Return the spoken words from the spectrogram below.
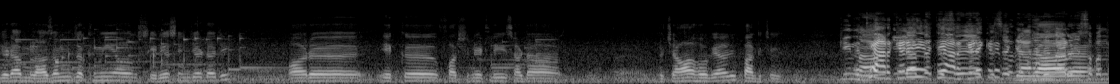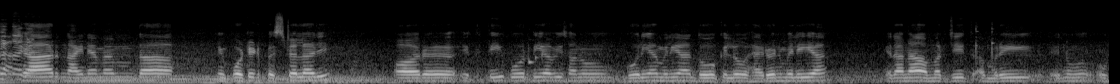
ਜਿਹੜਾ ਮੁਲਾਜ਼ਮ ਜ਼ਖਮੀ ਆ ਉਹ ਸੀਰੀਅਸ ਇੰਜਰਡ ਆ ਜੀ। ਔਰ ਇੱਕ ਫੋਰਚੂਨੇਟਲੀ ਸਾਡਾ ਬਚਾਅ ਹੋ ਗਿਆ ਉਹਦੀ ਪੱਗ 'ਚ ਕੀ ਹਥਿਆਰ ਕਿਹੜੇ- ਹਥਿਆਰ ਕਿਹੜੇ- ਕਿਹੜੇ ਕਿਸੇ ਬੰਦੇ ਗੈਂਗ ਦੇ ਨਾਲ ਹਥਿਆਰ ਸੰਬੰਧਿਤ ਹੈਗਾ? ਹਥਿਆਰ 9mm ਦਾ ਇੰਪੋਰਟਡ ਪਿਸਟਲ ਆ ਜੀ। ਔਰ ਇੱਕ 30 ਬੋਰ ਦੀਆਂ ਵੀ ਸਾਨੂੰ ਗੋਲੀਆਂ ਮਿਲੀਆਂ 2 ਕਿਲੋ ਹੈਰੋਇਨ ਮਿਲੀ ਆ। ਇਹਦਾ ਨਾਮ ਅਮਰਜੀਤ ਅਮਰੀ ਇਹਨੂੰ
